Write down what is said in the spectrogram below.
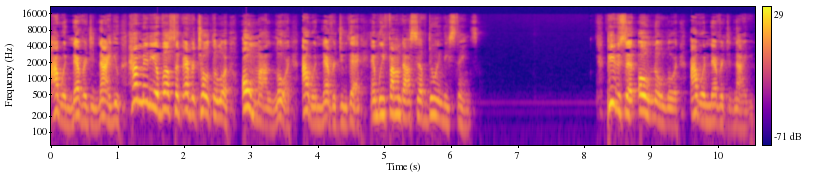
I would never deny you. How many of us have ever told the Lord, Oh, my Lord, I would never do that. And we found ourselves doing these things. Peter said, Oh, no, Lord, I would never deny you.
